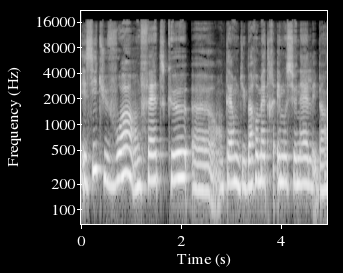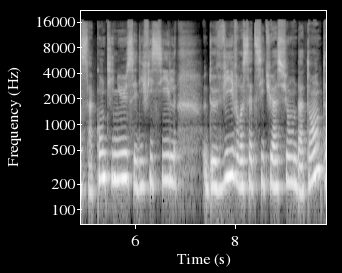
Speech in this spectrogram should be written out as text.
Et si tu vois en fait que euh, en termes du baromètre émotionnel, eh ben ça continue, c'est difficile de vivre cette situation d'attente,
